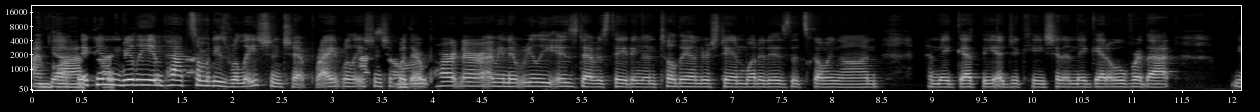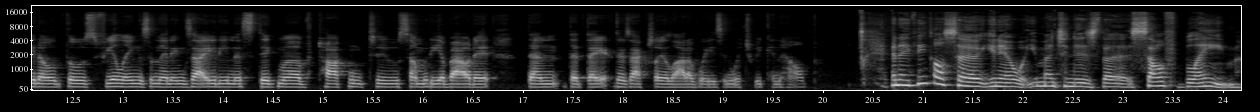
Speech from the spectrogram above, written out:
I'm yeah, glad. It can really impact somebody's relationship, right? Relationship Absolutely. with their partner. I mean, it really is devastating until they understand what it is that's going on and they get the education and they get over that, you know, those feelings and that anxiety and the stigma of talking to somebody about it, then that they, there's actually a lot of ways in which we can help. And I think also, you know, what you mentioned is the self blame,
